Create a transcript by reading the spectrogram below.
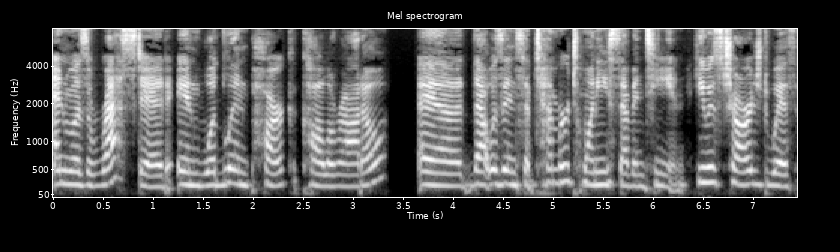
and was arrested in Woodland Park, Colorado. Uh, that was in September 2017. He was charged with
